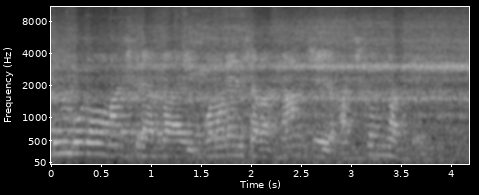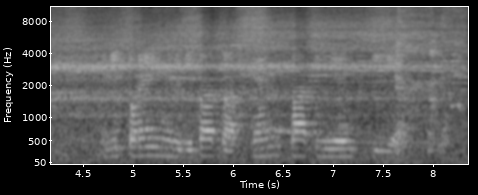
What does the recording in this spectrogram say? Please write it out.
分ほどお待ちください。この電車は38分発ですエジットレイングリルートは 1038pm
